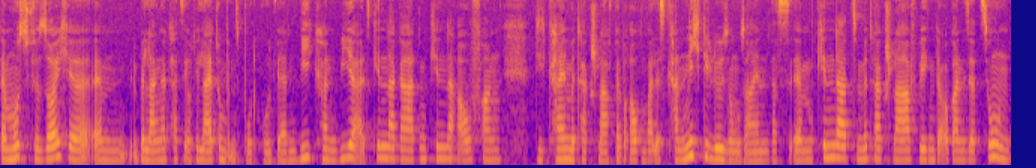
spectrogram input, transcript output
dann muss für solche ähm, Belange tatsächlich auch die Leitung ins Boot geholt werden. Wie können wir als Kindergarten Kinder auffangen, die keinen Mittagsschlaf mehr brauchen, weil es kann nicht die Lösung sein, dass ähm, Kinder zum Mittagsschlaf wegen der Organisation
